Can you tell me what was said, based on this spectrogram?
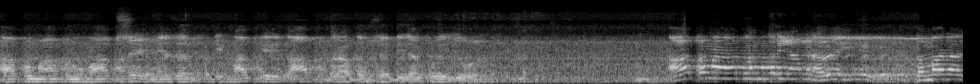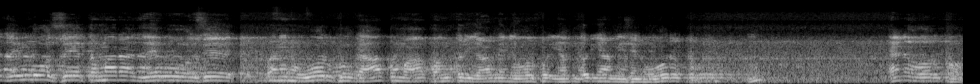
આપમાં આપનું માપ છે, મેજર પટ્ટી માપીએ તો આપ બરાબર છે, બીજા કોઈ જો આપમાં આપ અંતર્યામી હવે તમારા જેવો છે, તમારા જેવો છે, પણ એને ઓળખો કે આપમાં આપ અંતર્યામી ને ઓળખો અંતર્યામી છે, એને ઓળખો? એને ઓળખો.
